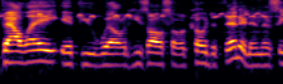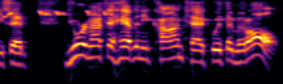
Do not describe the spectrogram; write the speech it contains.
valet, if you will, and he's also a co-defendant in this. He said, "You are not to have any contact with him at all."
